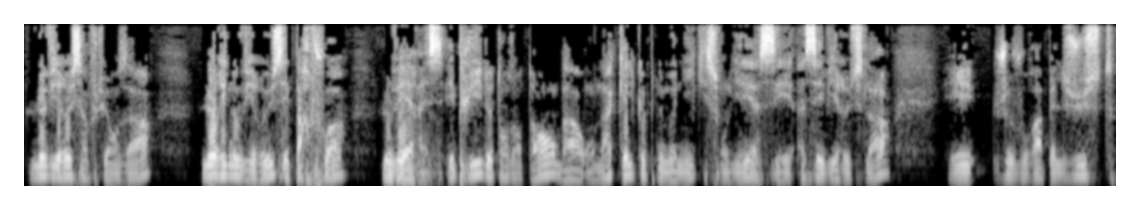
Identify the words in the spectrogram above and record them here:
le virus influenza, le rhinovirus et parfois le VRS. Et puis, de temps en temps, bah, on a quelques pneumonies qui sont liées à ces, virus-là. Et je vous rappelle juste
